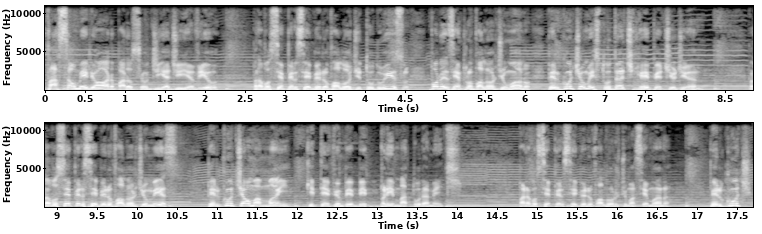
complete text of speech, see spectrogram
Faça o melhor para o seu dia a dia, viu? Para você perceber o valor de tudo isso, por exemplo, o valor de um ano, pergunte a uma estudante que repetiu de ano. Para você perceber o valor de um mês, pergunte a uma mãe que teve um bebê prematuramente. Para você perceber o valor de uma semana, pergunte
